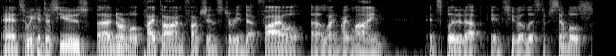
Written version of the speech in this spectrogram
And so we can just use uh, normal Python functions to read that file uh, line by line and split it up into a list of symbols.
